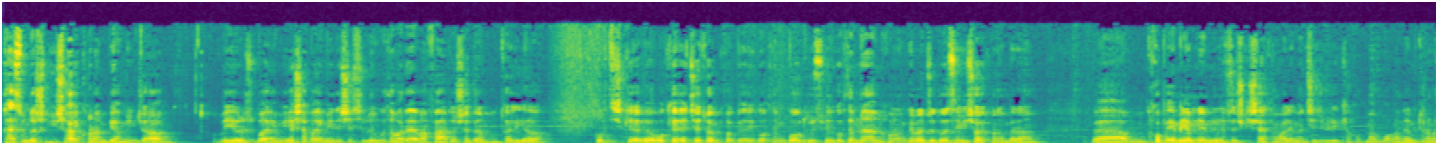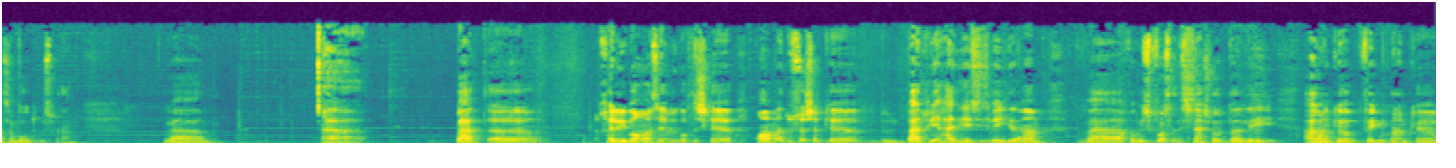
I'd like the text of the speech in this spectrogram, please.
تصمیم داشتم هیچ کنم بیام اینجا. و یه روز با ام... یه شب با امی نشسته بودم گفتم آره من فردا شب آنتالیا گفتش که اوکی چطور می‌خوای بیاری گفتم با اتوبوس می گفتم نه می‌خوام که جدا هیچ کنم برم. و خب امی هم نمیدونستش که شرط مالی من چجوری که خب من واقعا نمی‌تونم مثلا با اتوبوس برم. و بعد خیلی با مسئله میگفتش که ما من دوست داشتم که بعد توی هدیه چیزی بگیرم. و خب هیچ فرصتش نشد. ولی الان که فکر می‌کنم که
